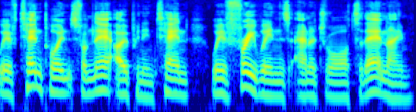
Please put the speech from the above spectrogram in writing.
with 10 points from their opening 10 with three wins and a draw to their name.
